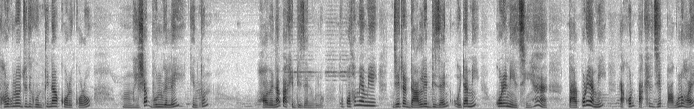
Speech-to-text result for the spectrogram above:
ঘরগুলো যদি গুনতি না করে করো হিসাব ভুল গেলেই কিন্তু হবে না পাখির ডিজাইনগুলো। তো প্রথমে আমি যেটা ডালের ডিজাইন, ওইটা আমি করে নিয়েছি হ্যাঁ। তারপরে আমি এখন পাখির যে পাগুলো হয়,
